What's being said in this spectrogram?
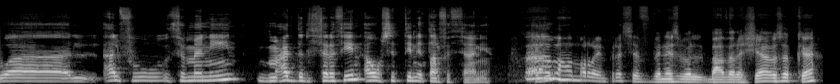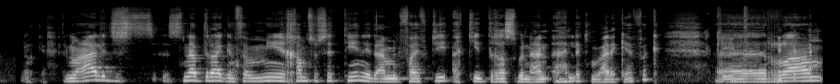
وال 1080 بمعدل 30 أو 60 اطار في الثانية. آه ما هو مرة impressive بالنسبة لبعض الأشياء بس أوكي. أوكي. المعالج سناب دراجون 865 يدعم ال 5G أكيد غصبا عن أهلك ما على كيفك. أكيد. آه الرام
